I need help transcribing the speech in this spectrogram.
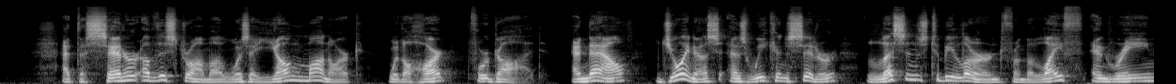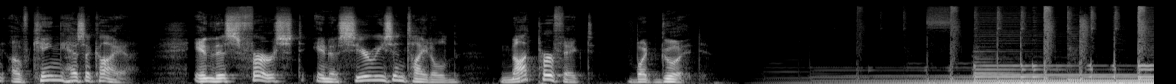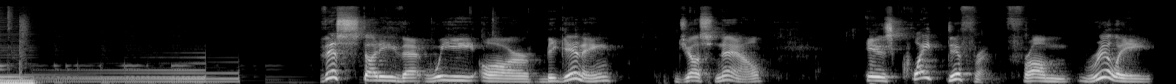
At the center of this drama was a young monarch with a heart for God. And now, join us as we consider Lessons to be learned from the life and reign of King Hezekiah in this first in a series entitled Not Perfect, but Good. This study that we are beginning just now is quite different from really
